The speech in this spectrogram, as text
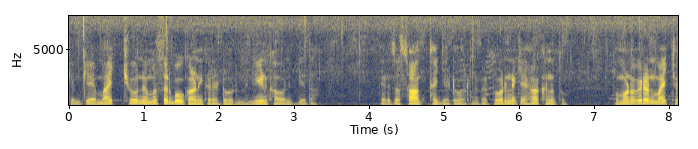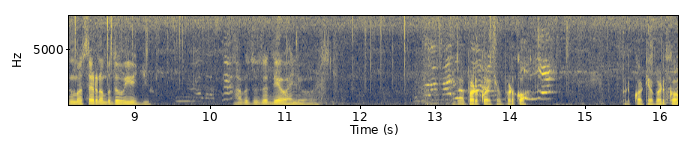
કેમ કે માછું ને મસર બહુ ઘાણી કરે ઢોરને, નીણ ખાવા નથી દેતા. ત્યારે તો શાંત થઈ ગયા ઢોર ને ઢોરને ક્યાંય આંખ નહોતું. ધુમાડો કર્યો ને માછું ને મસર ને બધું વી ગયું. આ બધું તો દેવ હાલ્યું હવે. ભડકો છે, ભડકો. ભડકો થયો ભડકો.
